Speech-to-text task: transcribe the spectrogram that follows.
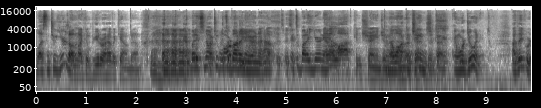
less than two years On on my computer, I have a countdown. but it's not too far. It's about from a year and a half. it's, it's, It's about a year and a and half, a lot can change. In and that, a lot can change, time. and we're doing it. I think we're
